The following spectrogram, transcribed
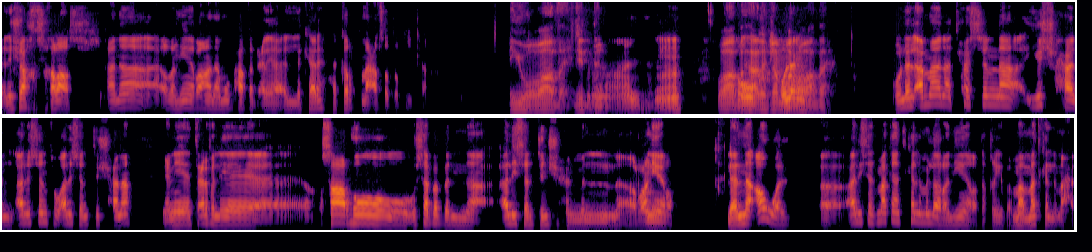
لشخص خلاص. أنا رانيرا أنا مو بحقد عليها إلا كارهها عاد صدق ما اطيقها أيوه واضح جدا. واضح و- هذا كان ولن- مرة واضح. وللأمانة تحس إنه يشحن. أليسنت وأليسنت تشحنه. يعني تعرف اللي صار هو سبب إن اليسنت تنشحن من رانيرا لأن أول آه، اليسنت ما كانت تكلم إلا رانيرا تقريبا ما ما تكلم أحد.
